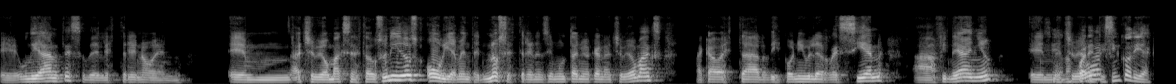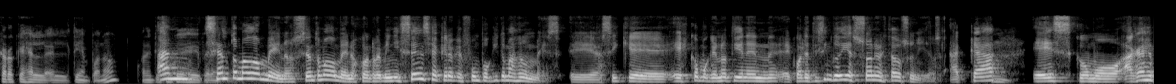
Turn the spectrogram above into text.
eh, un día antes del estreno en, en HBO Max en Estados Unidos. Obviamente no se estrena en simultáneo acá en HBO Max. Acaba de estar disponible recién a fin de año en Sí, unos HBO Max. 45 días creo que es el, el tiempo, ¿no? 45 días de se han tomado menos, se han tomado menos. Con reminiscencia creo que fue un poquito más de un mes. Eh, así que es como que no tienen, eh, 45 días son en Estados Unidos. Acá Mm. es como, acá, es-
